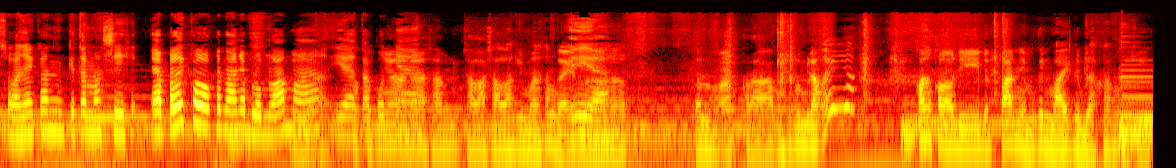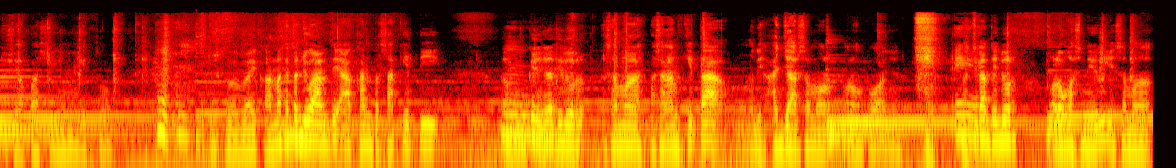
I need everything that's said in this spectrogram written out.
soalnya kan kita masih, ya apalagi kalau kenalnya belum lama, ya takutnya takutnya. ada salah-salah gimana kan nggak enak. Iya. kita belum akrab. Meskipun bilang eh iya. Kan kalau di depan ya mungkin baik di belakang "Ih, itu siapa sih gitu. Terus lebih baik karena kita juga nanti akan tersakiti. Nah, Hmm. mungkin kita tidur sama pasangan kita dihajar sama orang, tuanya. Pasti Iya. kan tidur. Kalau nggak sendiri ya sama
